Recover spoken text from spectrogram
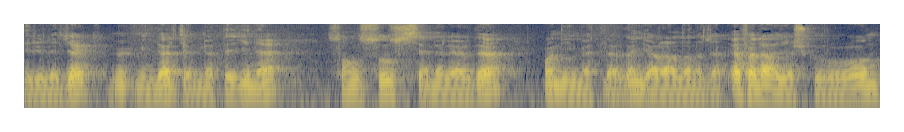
dirilecek. Müminler cennette yine sonsuz senelerde o nimetlerden yararlanacak. Efela yeşkurun.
